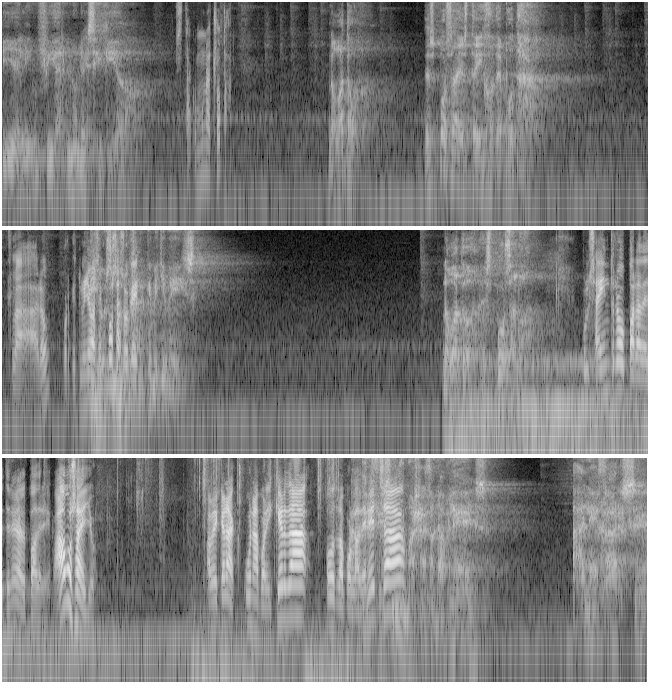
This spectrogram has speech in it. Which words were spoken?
Y el infierno le siguió. Está como una chota. Novato. Esposa a este hijo de puta. Claro. Porque tú no llevas Dios esposas o qué? que me llevéis. Novato, espósalo. Pulsa intro para detener al padre. ¡Vamos a ello! A ver, crack. Una por la izquierda, Otra por la A veces derecha. Lo más razonable es alejarse.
